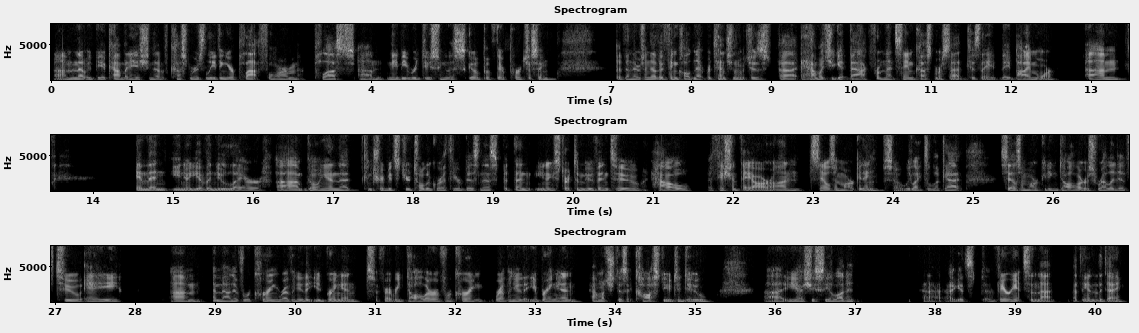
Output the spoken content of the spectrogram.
Um, and that would be a combination of customers leaving your platform plus um, maybe reducing the scope of their purchasing. But then there's another thing called net retention, which is uh, how much you get back from that same customer set because they they buy more. Um, and then you know you have a new layer uh, going in that contributes to your total growth of your business but then you know you start to move into how efficient they are on sales and marketing so we like to look at sales and marketing dollars relative to a um, amount of recurring revenue that you'd bring in so for every dollar of recurring revenue that you bring in how much does it cost you to do uh, you actually see a lot of uh, i guess variance in that at the end of the day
